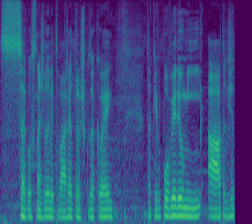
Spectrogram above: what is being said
se jako snažili vytvářet trošku takový tak jako povědomí a takže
